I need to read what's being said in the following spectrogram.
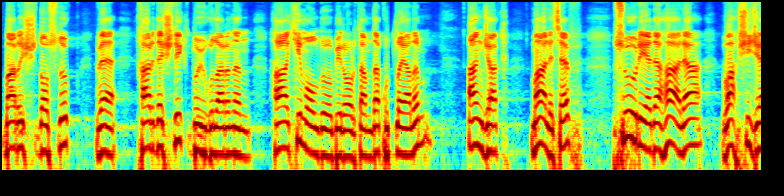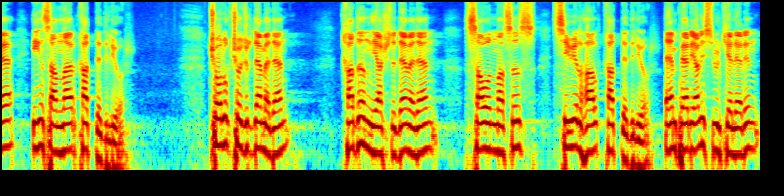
barış, dostluk ve kardeşlik duygularının hakim olduğu bir ortamda kutlayalım. Ancak maalesef Suriye'de hala vahşice insanlar katlediliyor. Çoluk çocuk demeden, kadın yaşlı demeden savunmasız sivil halk katlediliyor. Emperyalist ülkelerin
